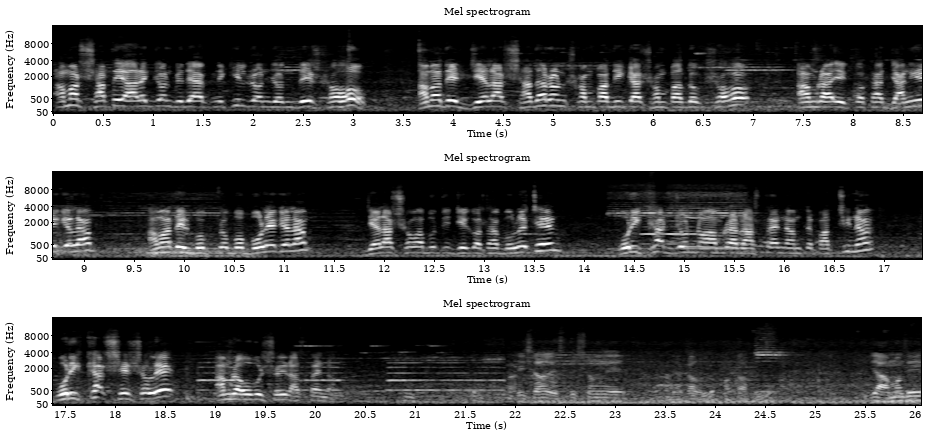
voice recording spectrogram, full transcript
আমার সাথে আরেকজন বিধায়ক নিখিল রঞ্জন দে সহ আমাদের জেলার সাধারণ সম্পাদিকা, সম্পাদক সহ আমরা এই কথা জানিয়ে গেলাম, আমাদের বক্তব্য বলে গেলাম, জেলা সভাপতি যে কথা বলেছেন, পরীক্ষার জন্য আমরা রাস্তায় নামতে পারছি না, পরীক্ষা শেষ হলে আমরা অবশ্যই রাস্তায় নামব। এসপির সঙ্গে দেখা হলো, কথা হলো যে আমাদের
